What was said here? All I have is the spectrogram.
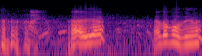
Aí é foguete. Aí é. Anda bonzinho, né?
